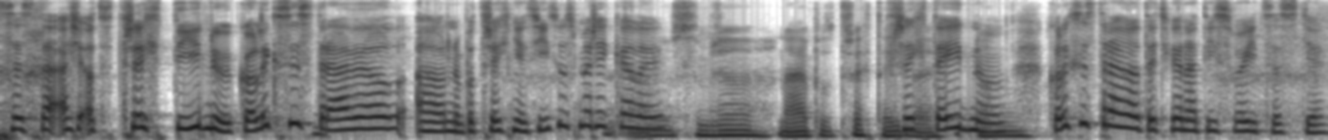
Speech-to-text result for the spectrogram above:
cesta až od třech týdnů. Kolik jsi strávil, nebo třech měsíců jsme říkali? Já myslím, že ne, po třech týdnech. Třech týdnů. No. Kolik jsi strávil teďka na té svojí cestě?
